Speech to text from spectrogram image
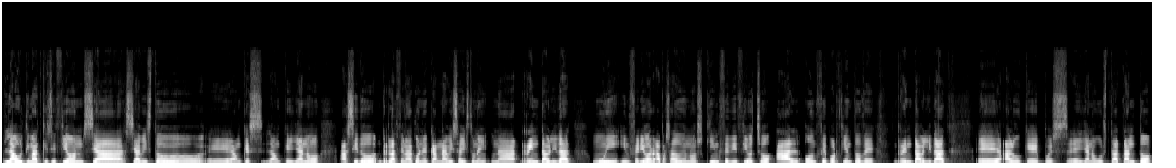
la última adquisición se ha, se ha visto, eh, aunque, aunque, ya no ha sido relacionada con el cannabis, se ha visto una, una rentabilidad muy inferior, ha pasado de unos 15-18 al 11% de rentabilidad. Eh, algo que pues eh, ya no gusta tanto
